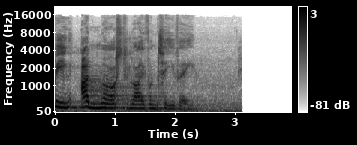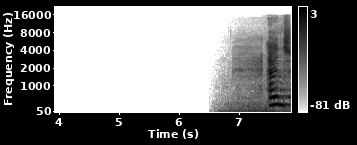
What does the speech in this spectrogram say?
being unmasked live on TV. And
